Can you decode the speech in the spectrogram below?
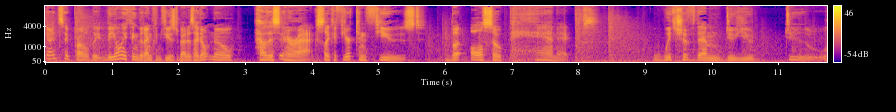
Yeah, I'd say probably. The only thing that I'm confused about is I don't know how this interacts. Like, if you're confused, but also panicked, which of them do you do?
